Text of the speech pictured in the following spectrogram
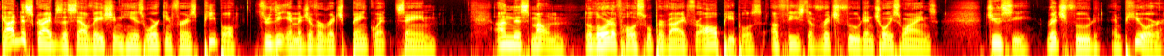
God describes the salvation he is working for his people through the image of a rich banquet, saying, On this mountain the Lord of hosts will provide for all peoples a feast of rich food and choice wines, juicy, rich food, and pure,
